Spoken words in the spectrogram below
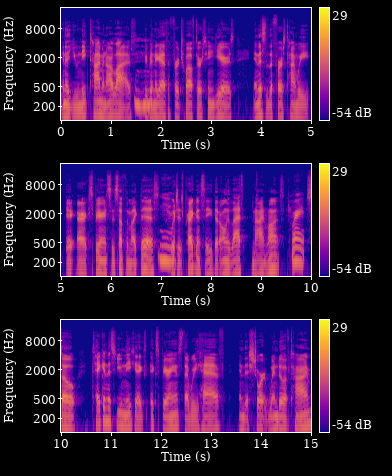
in a unique time in our lives. Mm-hmm. We've been together for 12, 13 years, and this is the first time we are experiencing something like this, Yeah. which is pregnancy that only lasts nine months. Right. So, taking this unique ex- experience that we have in this short window of time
